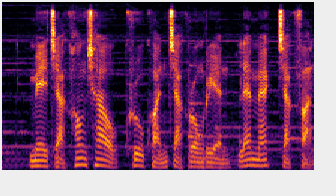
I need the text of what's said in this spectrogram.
9เมจากห้องเช่า ครูขวัญจากโรงเรียน และแม็กจากฝัน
